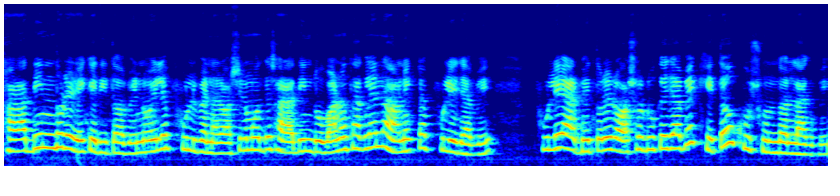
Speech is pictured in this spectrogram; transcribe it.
সারাদিন ধরে রেখে দিতে হবে, নইলে ফুলবে না। রসের মধ্যে সারাদিন ডোবানো থাকলে না অনেকটা ফুলে যাবে। ফুলে আর ভেতরে রসও ঢুকে যাবে, খেতেও খুব সুন্দর লাগবে।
